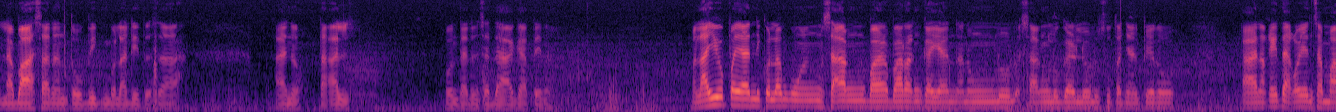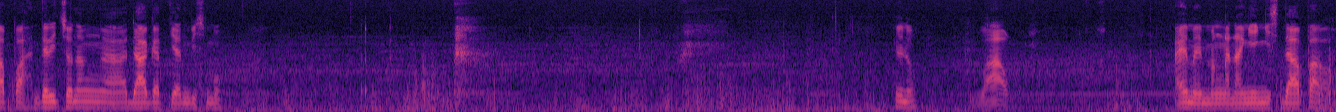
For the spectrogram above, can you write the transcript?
labasan ng tubig mula dito sa ano taal punta dun sa dagat eh, no? malayo pa yan hindi ko alam kung ang saang ba- barangay yan anong saang lugar lulusutan yan pero ah, nakita ko yan sa mapa. Diretso ng ah, dagat yan mismo. Yun oh. Wow. Ay may mga nangingisda pa oh.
